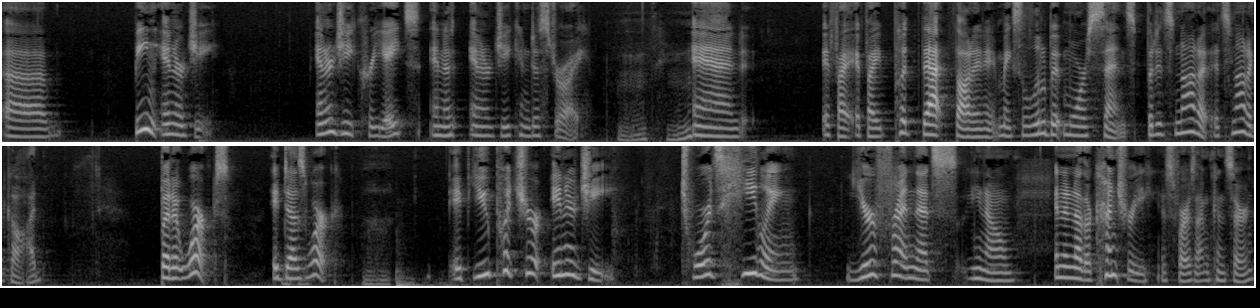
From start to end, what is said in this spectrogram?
uh, being energy. Energy creates, and uh, energy can destroy. Mm-hmm. Mm-hmm. And if I if I put that thought in it, it makes a little bit more sense. But it's not a it's not a god. But it works. It does mm-hmm. work. Mm-hmm. If you put your energy towards healing your friend that's you know in another country, as far as I'm concerned,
